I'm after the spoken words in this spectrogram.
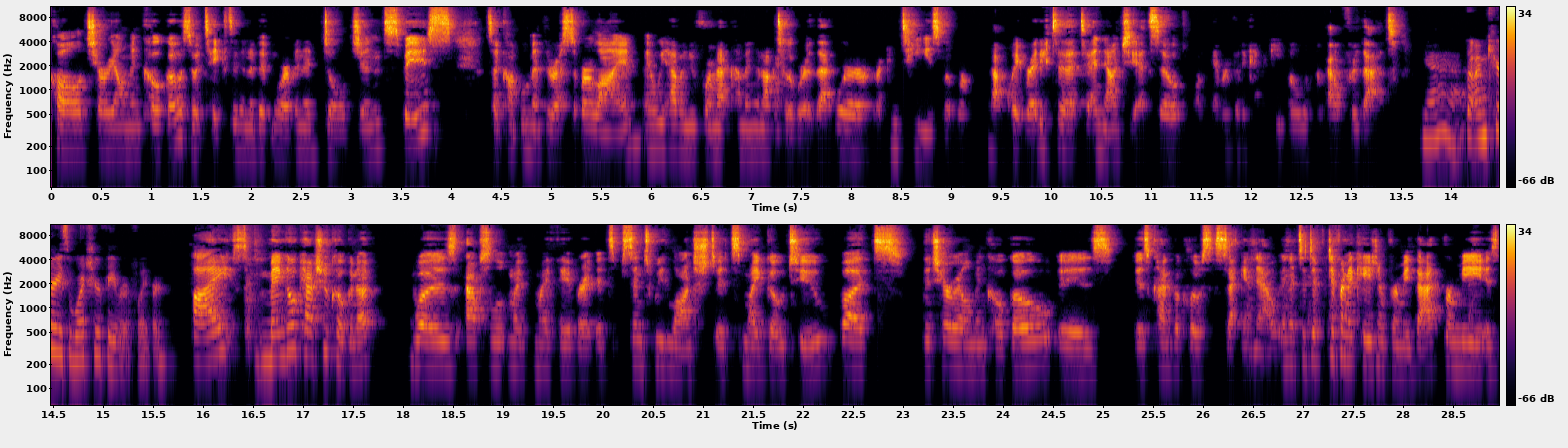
called Cherry Almond Cocoa. So it takes it in a bit more of an indulgent space to complement the rest of our line. And we have a new format coming in October that we're, I can tease, but we're not quite ready to, to announce yet. So everybody kind of keep a look out for that. Yeah. So I'm curious, what's your favorite flavor? I mango cashew coconut was absolute my, my favorite. It's since we launched, it's my go-to, but the cherry almond cocoa is is kind of a close second now. And it's a diff- different occasion for me. That for me is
